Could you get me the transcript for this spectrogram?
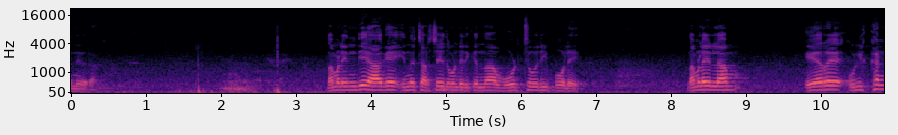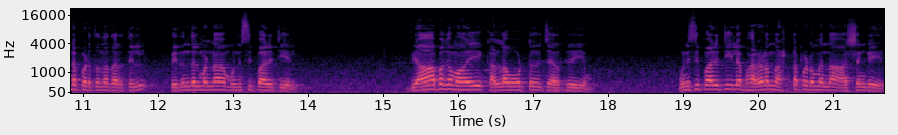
എന്നിവരാണ്. നമ്മൾ ഇന്ത്യയാകെ ഇന്ന് ചർച്ച ചെയ്തുകൊണ്ടിരിക്കുന്ന വോട്ട് ചോരി പോലെ നമ്മളെല്ലാം ഏറെ ഉത്കണ്ഠപ്പെടുത്തുന്ന തരത്തിൽ പെരിന്തൽമണ്ണ മുനിസിപ്പാലിറ്റിയിൽ വ്യാപകമായി കള്ളവോട്ട് ചേർക്കുകയും മുനിസിപ്പാലിറ്റിയിലെ ഭരണം നഷ്ടപ്പെടുമെന്ന ആശങ്കയിൽ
